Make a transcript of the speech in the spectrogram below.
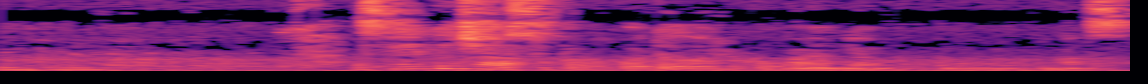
Мгм. А скільки часу проходило лікування у нас?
